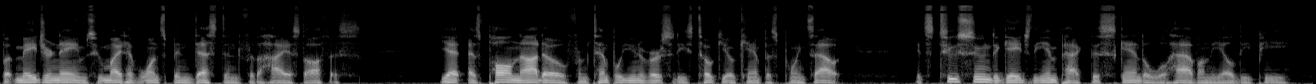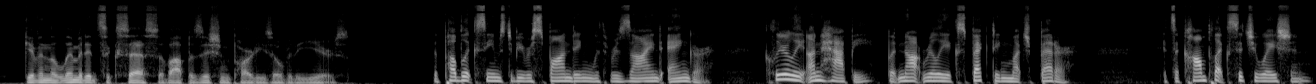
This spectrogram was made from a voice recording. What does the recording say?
but major names who might have once been destined for the highest office. Yet, as Paul Nadeau from Temple University's Tokyo campus points out, it's too soon to gauge the impact this scandal will have on the LDP, given the limited success of opposition parties over the years. The public seems to be responding with resigned anger, clearly unhappy, but not really expecting much better. It's a complex situation,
